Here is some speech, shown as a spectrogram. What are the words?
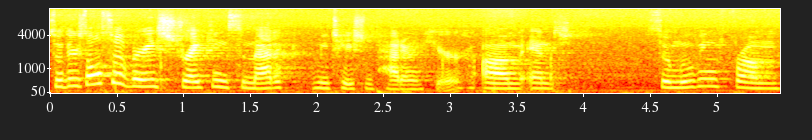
So there's also a very striking somatic mutation pattern here. Um, and so moving from,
